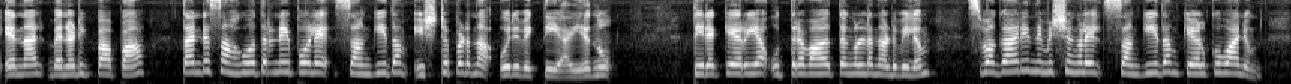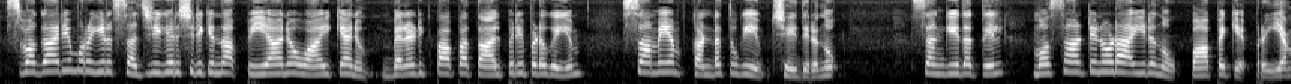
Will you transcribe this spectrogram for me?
എന്നാൽ ബെനഡിക് പാപ്പ തന്റെ സഹോദരനെ പോലെ സംഗീതം ഇഷ്ടപ്പെടുന്ന ഒരു വ്യക്തിയായിരുന്നു. തിരക്കേറിയ ഉത്തരവാദിത്തങ്ങളുടെ നടുവിലും സ്വകാര്യ നിമിഷങ്ങളിൽ സംഗീതം കേൾക്കുവാനും സ്വകാര്യ മുറിയിൽ സജ്ജീകരിച്ചിരിക്കുന്ന പിയാനോ വായിക്കാനും ബെനഡിക് പാപ്പ താൽപ്പര്യപ്പെടുകയും സമയം കണ്ടെത്തുകയും ചെയ്തിരുന്നു. സംഗീതത്തിൽ മൊസാട്ടിനോടായിരുന്നു പാപ്പയ്ക്ക് പ്രിയം.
